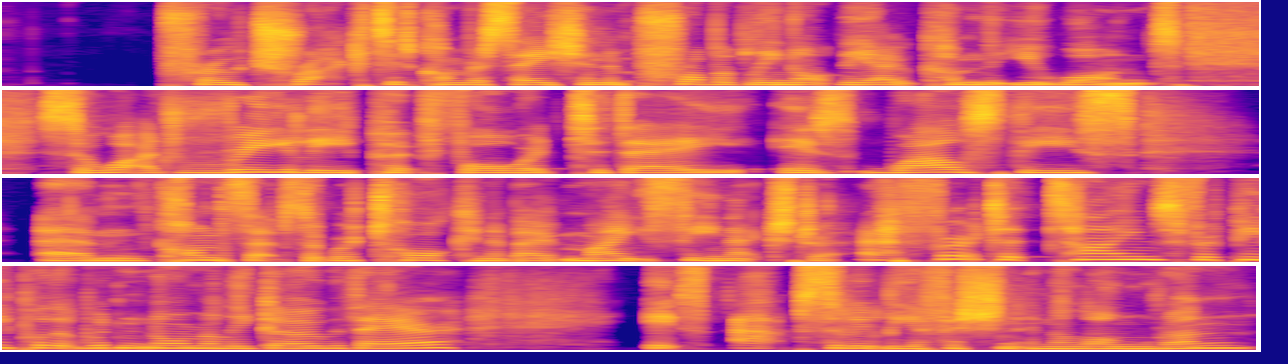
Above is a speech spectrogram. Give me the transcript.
protracted conversation and probably not the outcome that you want. So, what I'd really put forward today is whilst these um, concepts that we're talking about might seem extra effort at times for people that wouldn't normally go there, it's absolutely efficient in the long run.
